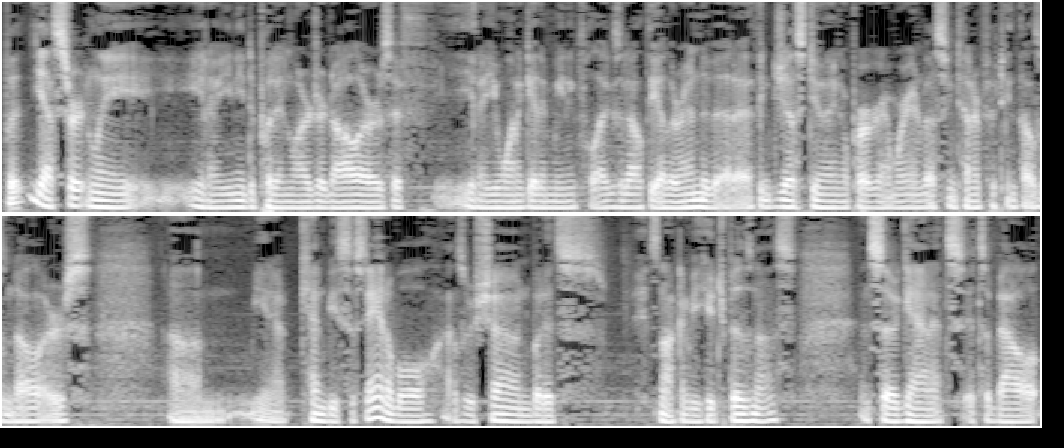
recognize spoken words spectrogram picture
But yeah, certainly, you know, you need to put in larger dollars if you know you want to get a meaningful exit out the other end of it. I think just doing a program where you're investing ten or fifteen thousand dollars um, you know, can be sustainable as we've shown, but it's it's not going to be a huge business. And so again, it's it's about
